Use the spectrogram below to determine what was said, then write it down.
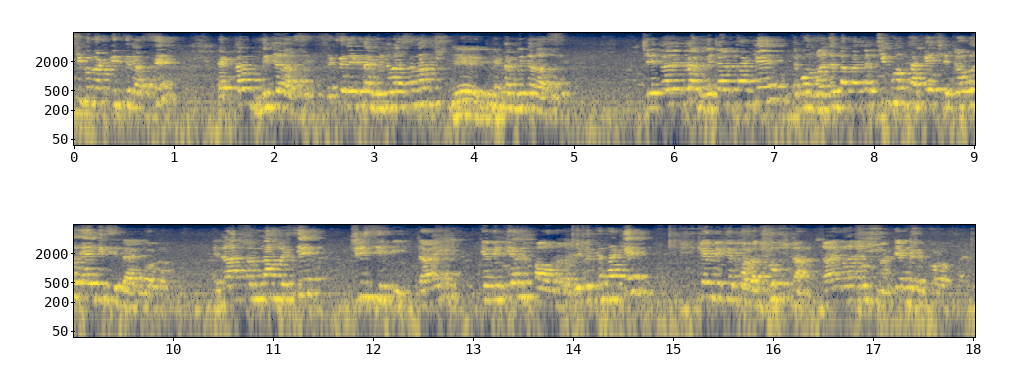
চিকন আকৃতির আছে একটা মিটার আছে। দেখছেন একটা মিটার আছে না? একটা মিটার আছে। যেটার একটা মিটার থাকে এবং নজর একটা চিকন থাকে সেটা হলো এবিসি ডাই পাউডার এটা আসল নাম হচ্ছে জিসিপি ডাই কেমিক্যাল পাউডার যেটাতে থাকে কেমিক্যাল পাউডার শুকনা ডাই মানে শুকনা কেমিক্যাল পাউডার থাকে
